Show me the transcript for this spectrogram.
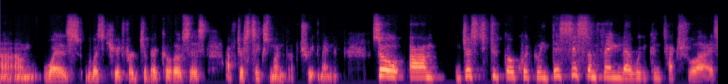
um, was, was cured for tuberculosis after six months of treatment. So um, just to go quickly, this is something that we contextualize.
